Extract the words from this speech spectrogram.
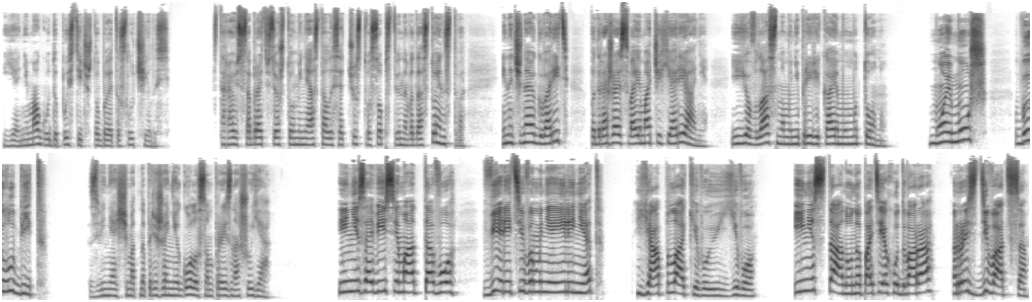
Я не могу допустить, чтобы это случилось. Стараюсь собрать все, что у меня осталось от чувства собственного достоинства, и начинаю говорить, подражая своей мачехе Ариане, ее властному непререкаемому тону. «Мой муж был убит», — звенящим от напряжения голосом произношу я. «И независимо от того, верите вы мне или нет, я оплакиваю его и не стану на потеху двора раздеваться,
